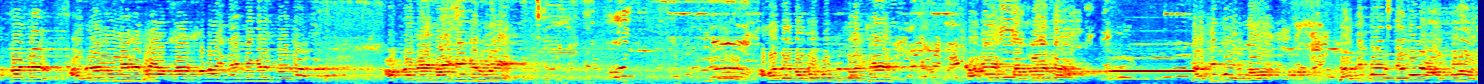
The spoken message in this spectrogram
আপনাদের হাজারুল মেহরি ভাই, আপনারা সবাই নাইতে গেলে চলে যান। আপনাদের নাইটেঙ্গেল বলে আমাদের মাঝে উপস্থিত হয়েছেন সাবেক গাজীপুর আহ্বায়ক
